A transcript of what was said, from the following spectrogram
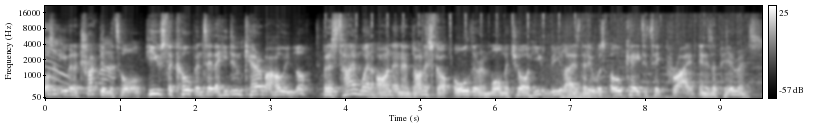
wasn't even attractive at all. He used to cope and say that he didn't care about how he looked. But as time went on and Adonis got older and more mature, he realized that it was okay to take pride in his appearance.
